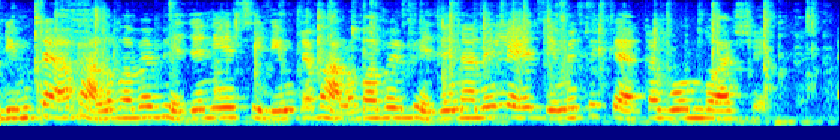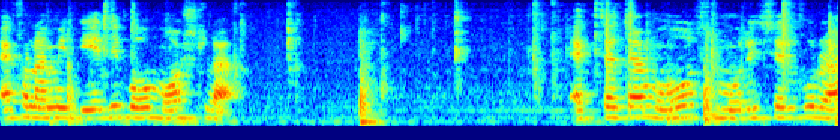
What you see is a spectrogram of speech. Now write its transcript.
ডিমটা ভালোভাবে ভেজে নিয়েছি। ডিমটা ভালোভাবে ভেজে না নিলে ডিমে থেকে একটা গন্ধ আসে। এখন আমি দিয়ে দেব মশলা। এক চা চামচ মরিচের গুঁড়া।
